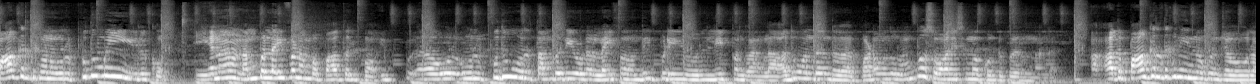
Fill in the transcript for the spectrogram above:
பார்க்கறதுக்கான ஒரு புதுமையும் இருக்கும். ஏன்னா நம்ம லைஃப்பை நம்ம பார்த்துருக்கோம். இப்போ ஒரு ஒரு புது ஒரு தம்பதியோட லைஃப்பை வந்து இப்படி ஒரு லீட் பண்ணுறாங்களா அதுவும் வந்து அந்த படம் வந்து ரொம்ப சுவாரஸ்யமாக கொண்டு போயிருந்தாங்க. அதை பார்க்குறதுக்குன்னு இன்னும் கொஞ்சம் ஒரு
